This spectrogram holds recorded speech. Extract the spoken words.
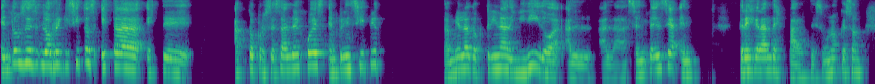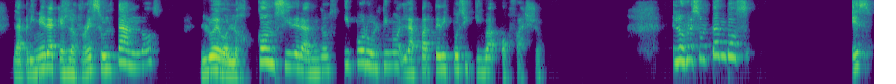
Entonces, los requisitos, este acto procesal del juez, en principio, también la doctrina ha dividido a, a la sentencia en tres grandes partes. Unos que son la primera, que es los resultandos, luego los considerandos y por último la parte dispositiva o fallo. Los resultandos es,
